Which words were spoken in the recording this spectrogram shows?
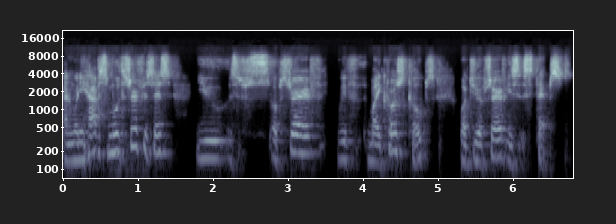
And when you have smooth surfaces, you observe with microscopes, what you observe is steps.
